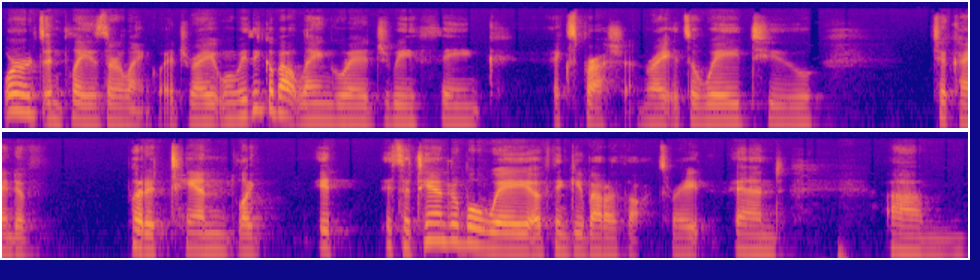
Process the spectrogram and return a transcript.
words and play is their language, right? When we think about language, we think expression, right? It's a way to to kind of put a tan like it it's a tangible way of thinking about our thoughts, right? And um,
